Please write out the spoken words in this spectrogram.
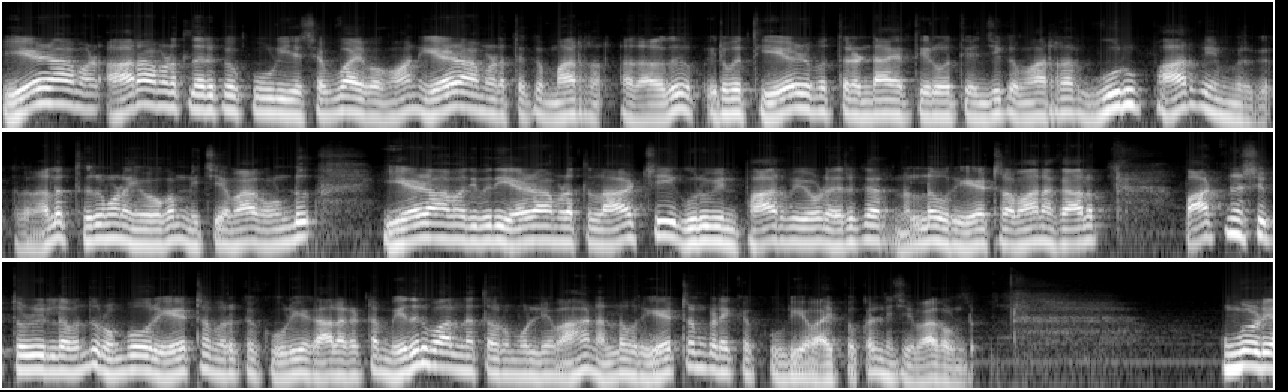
ஏழாம் ஆறாம் இடத்துல இருக்கக்கூடிய செவ்வாய் பகவான் ஏழாம் இடத்துக்கு மாறுறார். அதாவது இருபத்தி ஏழு பத்து ரெண்டாயிரத்தி இருபத்தி அஞ்சுக்கு மாறுறார். குரு பார்வையும் இருக்குது அதனால் திருமண யோகம் நிச்சயமாக உண்டு. ஏழாம் அதிபதி ஏழாம் இடத்தில் ஆட்சி குருவின் பார்வையோடு இருக்கார். நல்ல ஒரு ஏற்றமான காலம். பார்ட்னர்ஷிப் தொழிலில் வந்து ரொம்ப ஒரு ஏற்றம் இருக்கக்கூடிய காலகட்டம். எதிர்பாலினத்தவர் மூலியமாக நல்ல ஒரு ஏற்றம் கிடைக்கக்கூடிய வாய்ப்புகள் நிச்சயமாக உண்டு. உங்களுடைய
